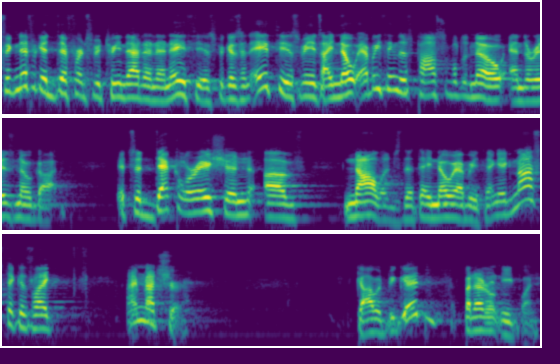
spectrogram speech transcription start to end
significant difference between that and an atheist because an atheist means I know everything there's possible to know and there is no God. It's a declaration of knowledge that they know everything. Agnostic is like, I'm not sure. God would be good, but I don't need one.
